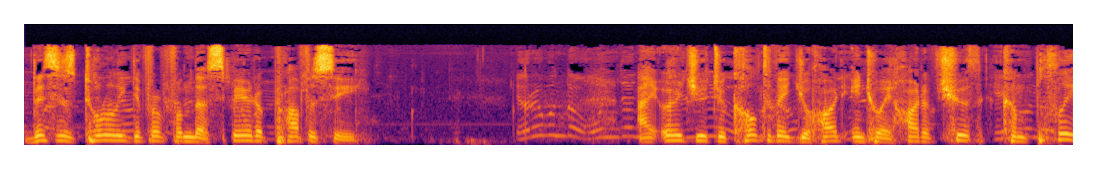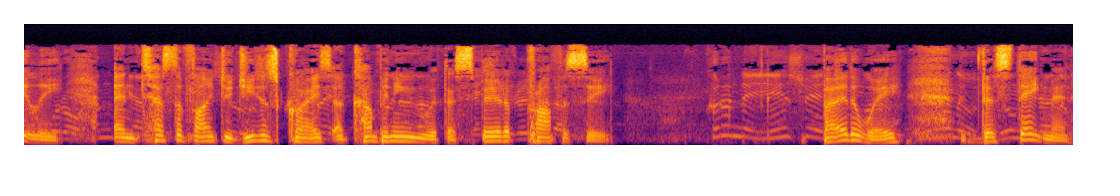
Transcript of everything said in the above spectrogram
This is totally different from the spirit of prophecy. I urge you to cultivate your heart into a heart of truth completely and testify to Jesus Christ accompanied with the spirit of prophecy. By the way, the statement,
